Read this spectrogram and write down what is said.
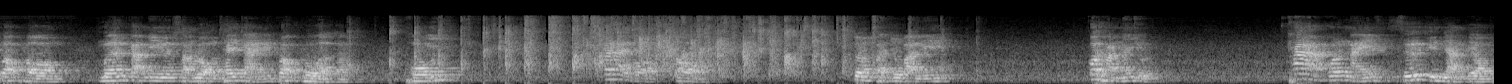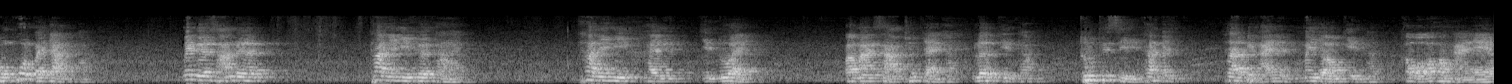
ครอบครอง เหมือนกับมีเงินสำรองใช้จ่ายในครอบครัวครับ ผมก็ได้บอกต่อจนปัจจุบันนี้ ก็ทำให้หยุด คนไหนซื้อกินอย่างเดียว ผมพูดประจำครับ ไม่เกินสามเดือน ถ้าไม่มีเครือข่าย ถ้าไม่มีใครกินด้วย ประมาณสามชุดใหญ่ครับ เลิกกินครับ ชุดที่สี่ถ้านไปถ้าไปขายเนี่ยไม่ยอมกินครับ เขาบอกว่าเขาหายแล้ว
